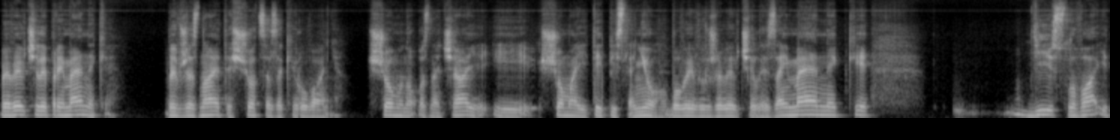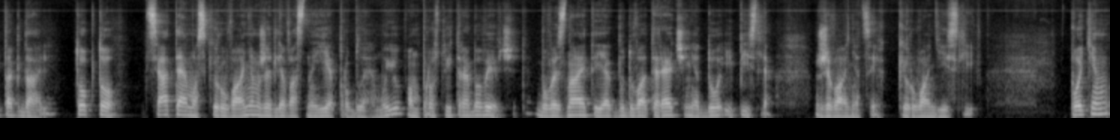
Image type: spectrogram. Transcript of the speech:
ви вивчили прийменники, ви вже знаєте, що це за керування, що воно означає і що має йти після нього, бо ви вже вивчили займенники, дієслова і так далі. Тобто ця тема з керуванням вже для вас не є проблемою, вам просто її треба вивчити, бо ви знаєте, як будувати речення до і після вживання цих керувань дієслів. Потім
